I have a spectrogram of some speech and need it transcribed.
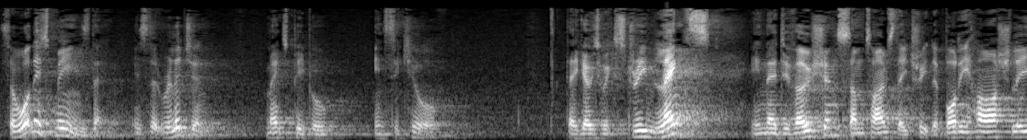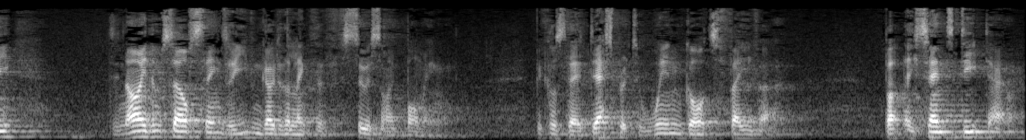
So, what this means then is that religion makes people insecure. They go to extreme lengths in their devotion. Sometimes they treat the body harshly, deny themselves things, or even go to the length of suicide bombing because they're desperate to win God's favour. But they sense deep down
